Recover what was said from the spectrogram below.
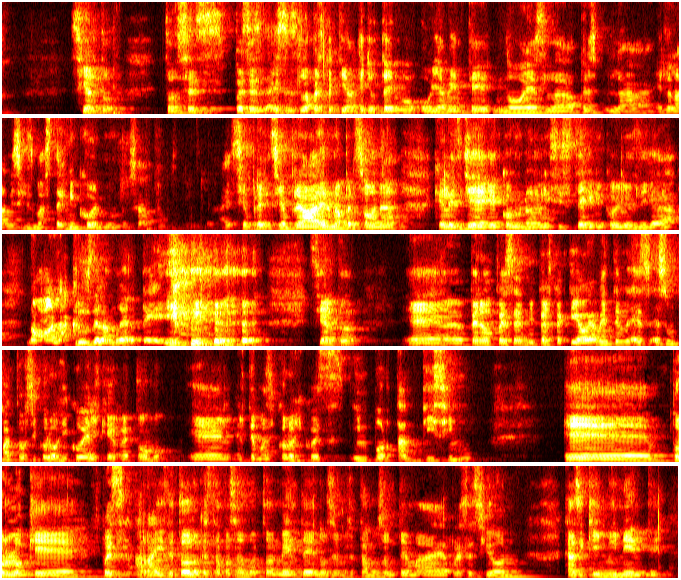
¿cierto? Entonces, pues esa es la perspectiva que yo tengo. Obviamente no es el análisis más técnico del mundo. Siempre, siempre va a haber una persona que les llegue con un análisis técnico y les diga, no, la cruz de la muerte, ¿cierto? Eh, pero pues en mi perspectiva obviamente es, es, un factor psicológico el que retomo. El, tema psicológico es importantísimo, eh, por lo que pues a raíz de todo lo que está pasando actualmente nos enfrentamos a un tema de recesión casi que inminente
